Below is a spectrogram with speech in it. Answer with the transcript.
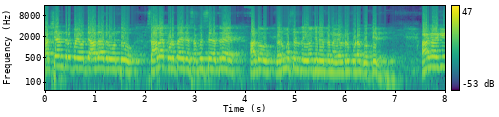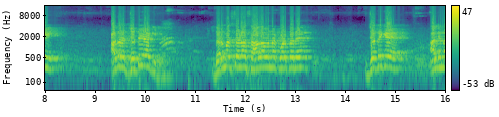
ಲಕ್ಷಾಂತರ ರೂಪಾಯಿ ಇವತ್ತು ಯಾವುದಾದ್ರೂ ಒಂದು ಸಾಲ ಕೊಡ್ತಾ ಇದೆ ಸಮಸ್ಯೆ ಅಂದರೆ ಅದು ಧರ್ಮಸ್ಥಳದ ಯೋಜನೆ ಅಂತ ನಾವೆಲ್ಲರೂ ಕೂಡ ಗೊತ್ತಿದೆ. ಹಾಗಾಗಿ ಅದರ ಜೊತೆಯಾಗಿ ಧರ್ಮಸ್ಥಳ ಸಾಲವನ್ನು ಕೊಡ್ತದೆ. ಜೊತೆಗೆ ಅಲ್ಲಿನ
